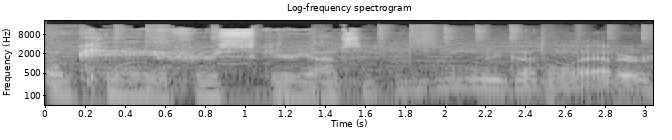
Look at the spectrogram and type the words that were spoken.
Okay, first scary obstacle. We got a ladder.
